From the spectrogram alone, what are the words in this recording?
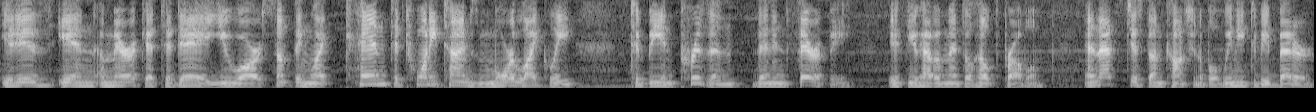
It is in America today, you are something like 10 to 20 times more likely to be in prison than in therapy if you have a mental health problem. And that's just unconscionable. We need to be better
